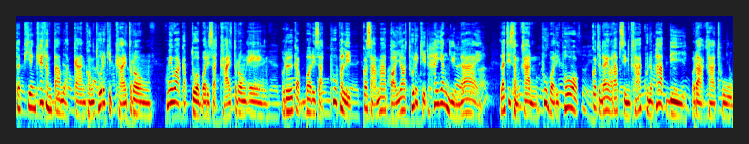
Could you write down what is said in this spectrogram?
แต่เพียงแค่ทำตามหลักการของธุรกิจขายตรง ไม่ว่ากับตัวบริษัทขายตรงเอง หรือกับบริษัทผู้ผลิตก็สามารถต่อยอดธุรกิจให้ยั่งยืนได้ และที่สำคัญผู้บริโภคก็จะได้รับสินค้าคุณภาพดี ราคาถูก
